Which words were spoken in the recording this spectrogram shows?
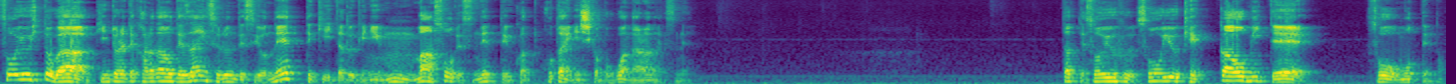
そういう人が筋トレって体をデザインするんですよねって聞いたときに、うん、まあそうですねっていう答えにしか僕はならないですね。だってそういうふう、そういう結果を見て、そう思ってんの。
